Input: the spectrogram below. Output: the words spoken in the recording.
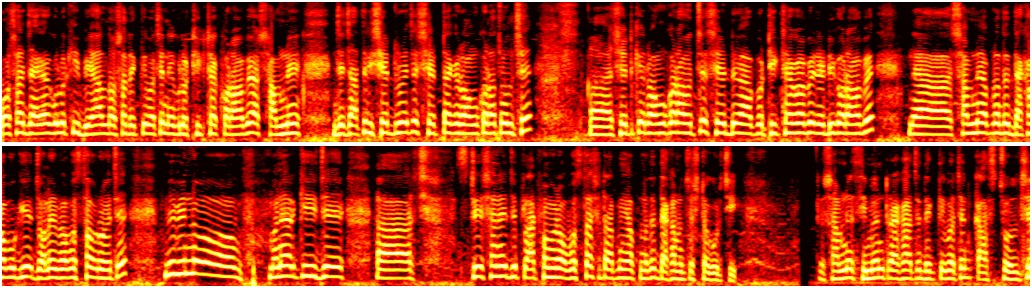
বসার জায়গাগুলো কি বেহাল দশা দেখতে পাচ্ছেন? এগুলো ঠিকঠাক করা হবে। আর সামনে যে যাত্রী শেড রয়েছে শেডটাকে রং করা চলছে। শেডকে রং করা হচ্ছে শেড ঠিকঠাকভাবে রেডি করা হবে। সামনে আপনাদের দেখাবো গিয়ে, জলের ব্যবস্থাও রয়েছে। বিভিন্ন মানে আর কি যে স্টেশনের যে প্ল্যাটফর্মের অবস্থা, সেটা আমি আপনাদের দেখানোর চেষ্টা করছি। তো সামনে সিমেন্ট রাখা আছে, দেখতে পাচ্ছেন, কাজ চলছে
